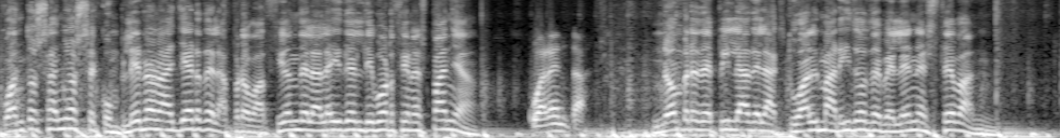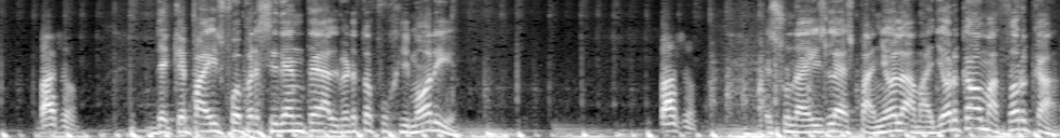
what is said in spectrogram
¿Cuántos años se cumplieron ayer de la aprobación de la ley del divorcio en España? 40. Nombre de pila del actual marido de Belén Esteban. Paso. ¿De qué país fue presidente Alberto Fujimori? Paso. ¿Es una isla española, Mallorca o Mazorca?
